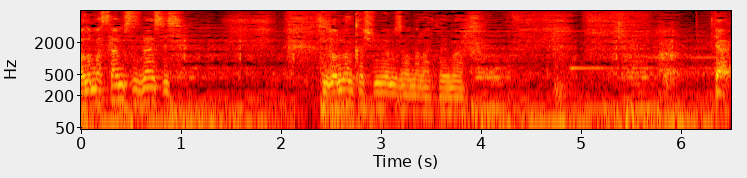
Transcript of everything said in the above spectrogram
Oğlum sen misiniz lan siz? Zorla kaşınıyorsunuz aman koyayım ha. Gel.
